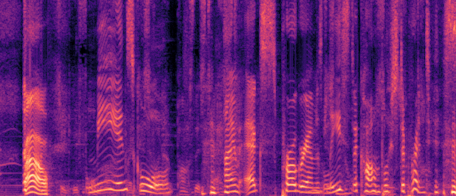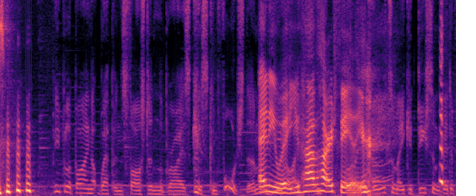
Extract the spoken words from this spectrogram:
wow. Soon to be former Me in apprentice if I school. Pass this test. I'm X program's least accomplished apprentice. People are buying up weapons faster than the Briar's Kiss can forge them. Anyway, here I you have am, hard failure. to make a decent bit of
